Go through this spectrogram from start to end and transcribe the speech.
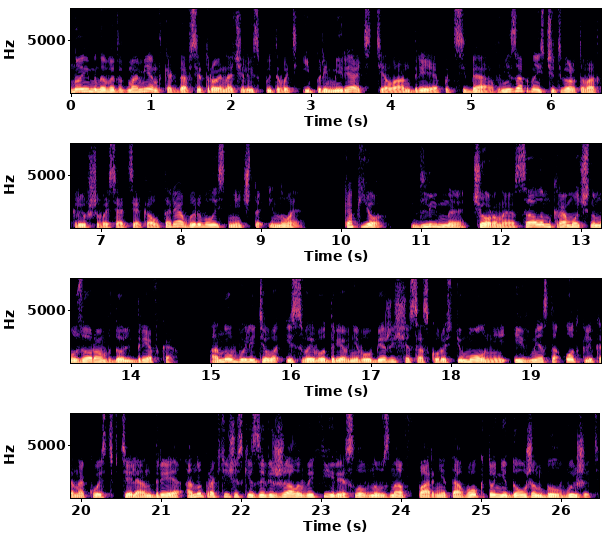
Но именно в этот момент, когда все трое начали испытывать и примерять тело Андрея под себя, внезапно из четвертого открывшегося отсека алтаря вырвалось нечто иное. Копье. Длинное, черное, с алым кромочным узором вдоль древка. Оно вылетело из своего древнего убежища со скоростью молнии, и вместо отклика на кость в теле Андрея, оно практически завизжало в эфире, словно узнав в парне того, кто не должен был выжить.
